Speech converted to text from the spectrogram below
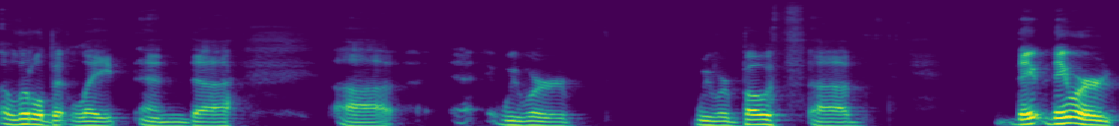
a little bit late, and uh, uh, we were we were both uh, they they were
